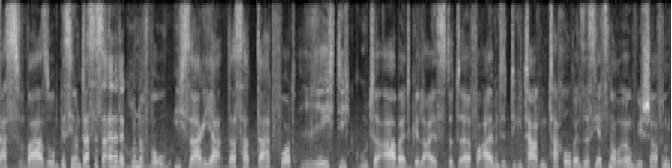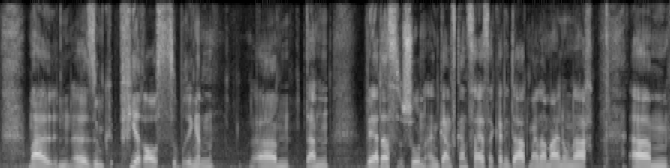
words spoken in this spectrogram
das war so ein bisschen, und das ist einer der Gründe, wo ich sage, ja, das hat, da hat Ford richtig gute Arbeit geleistet, äh, vor allem mit dem digitalen Tacho, wenn sie es jetzt noch irgendwie schaffen, mal ein äh, Sync 4 rauszubringen, ähm, dann wäre das schon ein ganz, ganz heißer Kandidat meiner Meinung nach ähm,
